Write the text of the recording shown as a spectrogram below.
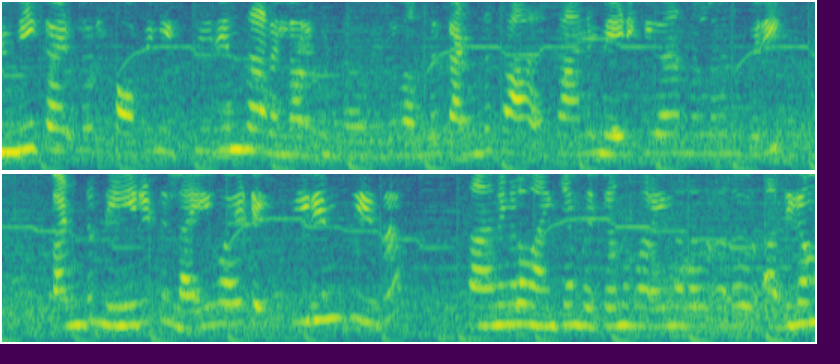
യുണീക്ക് ആയിട്ടുള്ള ഒരു ഷോപ്പിംഗ് എക്സ്പീരിയൻസ് ആണ് എല്ലാവർക്കും ഉണ്ടാവുക ഇത് വന്ന് കണ്ട് സാധനം മേടിക്കുക എന്നുള്ളതിനുപരി കണ്ട് നേരിട്ട് ലൈവായിട്ട് എക്സ്പീരിയൻസ് ചെയ്ത് സാധനങ്ങൾ വാങ്ങിക്കാൻ പറ്റുമെന്ന് പറയുന്നത് അത് അധികം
